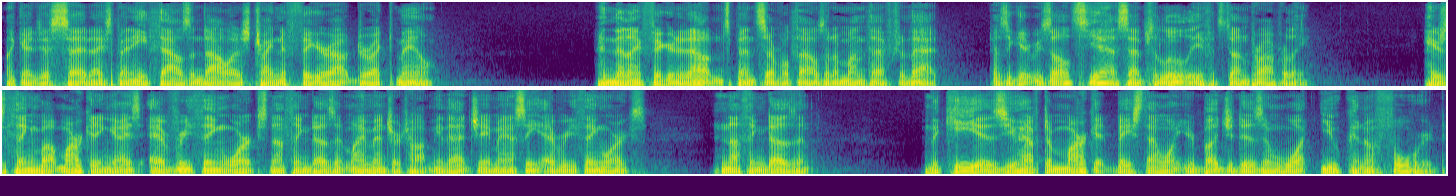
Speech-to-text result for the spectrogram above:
Like I just said, I spent $8,000 trying to figure out direct mail. And then I figured it out and spent several thousand a month after that. Does it get results? Yes, absolutely, if it's done properly. Here's the thing about marketing, guys everything works, nothing doesn't. My mentor taught me that, Jay Massey. Everything works, nothing doesn't. The key is you have to market based on what your budget is and what you can afford.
